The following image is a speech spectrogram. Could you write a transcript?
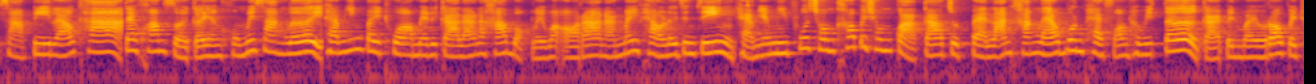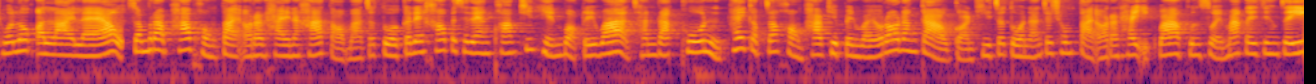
43 ปีแล้วค่ะ แต่ความสวยก็ยังคงไม่สั่งเลย แถมยิ่งไปทัวร์อเมริกาแล้วนะคะ บอกเลยว่าออร่านั้นไม่แผ่วเลยจริง ๆ แถมยังมีผู้ชมเข้าไปชมกว่า 9.8 ล้านครั้งแล้วบนแพลตฟอร์มทวิตเตอร์กลายเป็นไวรัลไปทั่วโลกออนไลน์แล้วสำหรับภาพของต่ายอรไทยนะคะ ต่อมาเจ้าตัวก็ได้เข้าไปแสดงความคิดเห็นบอกเลยว่าฉันรักคุณ ให้กับเจ้าของภาพที่เป็นไวรัลดังกล่าว ก่อนที่เจ้าตัวนั้นจะชมต่ายอรไทยอีกว่าคุณสวยมากเลยจริง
